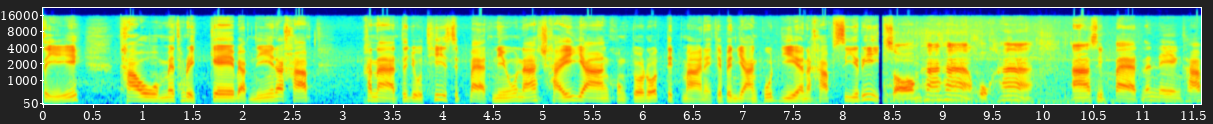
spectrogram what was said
สีเทาเมทัลิกเกแบบนี้นะครับ ขนาดจะอยู่ที่ 18 นิ้วนะ ใช้ยางของตัวรถติดมาเนี่ยจะเป็นยางกูดเยียนะครับซีรีส์ 25565 R18 นั่นเองครับ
